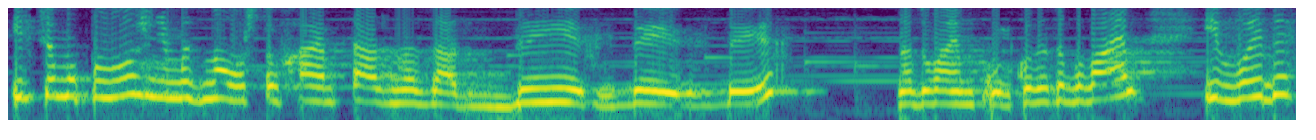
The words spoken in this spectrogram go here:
І в цьому положенні ми знову штовхаємо таз назад, вдих, вдих, вдих. Надуваємо кульку, не забуваємо. І видих,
